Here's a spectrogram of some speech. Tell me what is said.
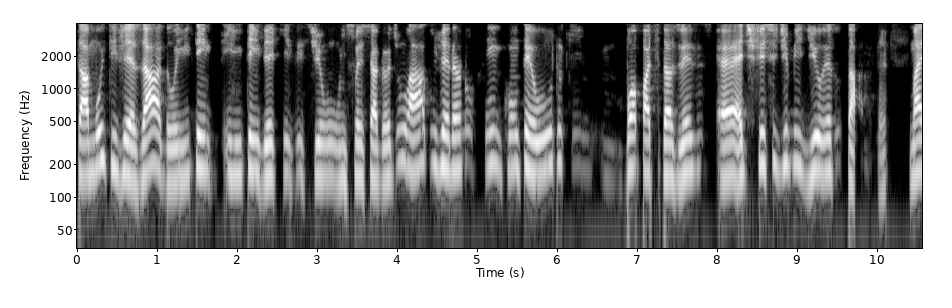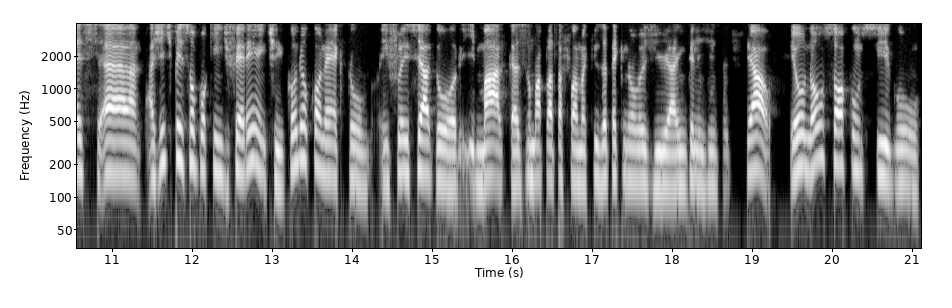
tá muito enviesado em, em, entender que existe um influenciador de um lado gerando um conteúdo que boa parte das vezes é, é difícil de medir o resultado, né? Mas uh, a gente pensou um pouquinho diferente. Quando eu conecto influenciador e marcas numa plataforma que usa tecnologia e inteligência artificial, eu não só consigo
